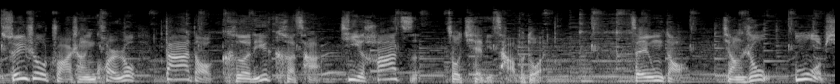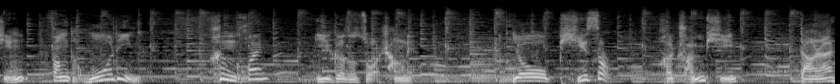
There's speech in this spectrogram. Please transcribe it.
随手抓上一块肉，大刀颗粒磕擦几下子就切的差不多了，再用刀将肉抹平，放到馍里面，很快一个就做成了。有皮手和纯皮，当然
